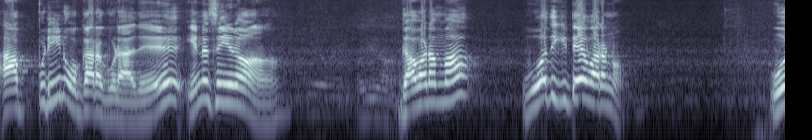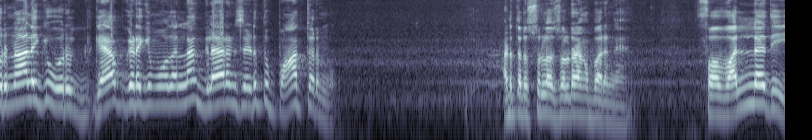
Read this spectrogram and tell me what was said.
அப்படின்னு உட்காரக்கூடாது. என்ன செய்யணும்? கவனமாக ஓதிக்கிட்டே வரணும். ஒரு நாளைக்கு ஒரு கேப் கிடைக்கும் போதெல்லாம் கிளாரன்ஸ் எடுத்து பார்த்துடணும். அடுத்த சொல்ல சொல்கிறாங்க பாருங்கள் ஃப வல்லதி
